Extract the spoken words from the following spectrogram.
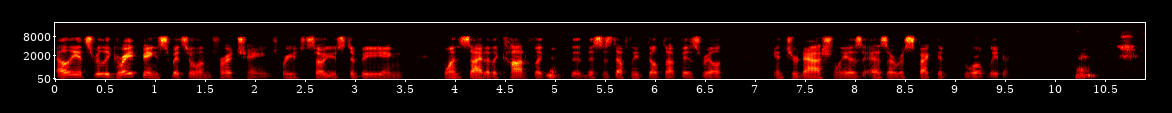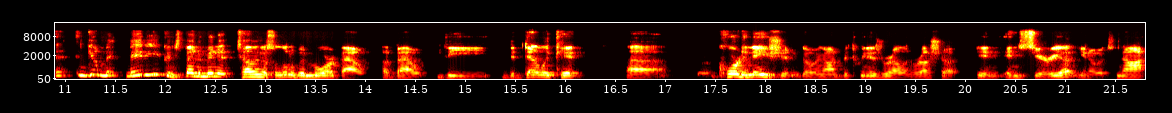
Ellie, it's really great being Switzerland for a change. We're so used to being one side of the conflict. Yeah. This has definitely built up Israel internationally as, as a respected world leader. Right. And, and Gil, maybe you can spend a minute telling us a little bit more about about the the delicate uh, coordination going on between Israel and Russia in in Syria. You know, it's not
